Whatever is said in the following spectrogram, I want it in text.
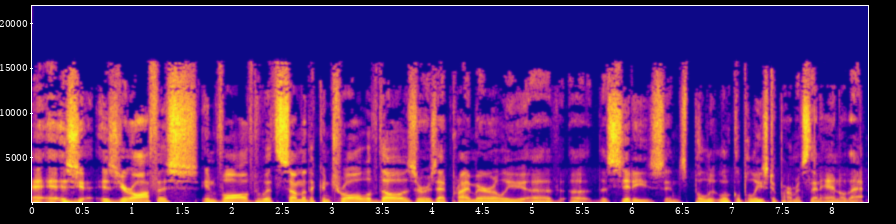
Is is your office involved with some of the control of those, or is that primarily uh, uh the cities and local police departments that handle that?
